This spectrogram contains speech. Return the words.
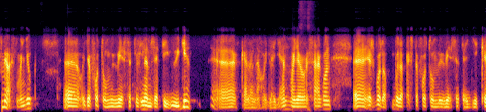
Mi azt mondjuk, hogy a fotóművészet ez nemzeti ügy, kellene, hogy legyen Magyarországon, és Budapest a fotóművészet egyik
